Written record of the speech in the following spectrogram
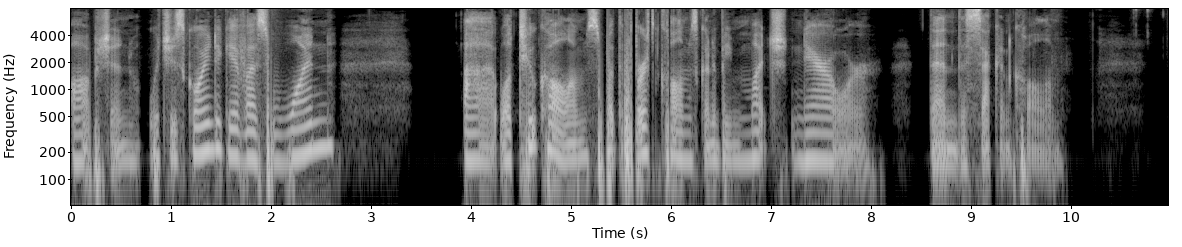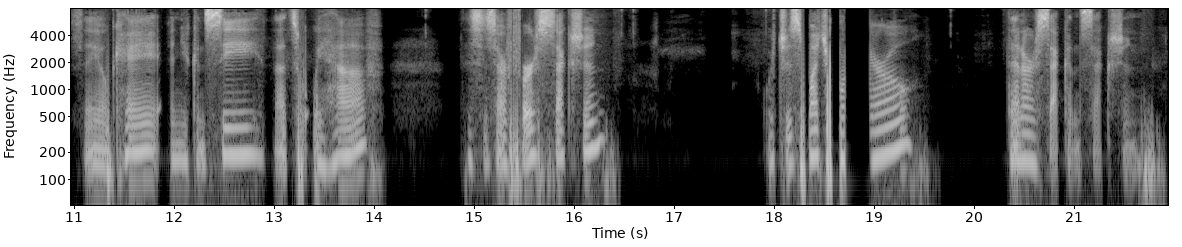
option, which is going to give us one, uh, well, two columns, but the first column is going to be much narrower than the second column. Say OK, and you can see that's what we have. This is our first section, which is much more narrow than our second section,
